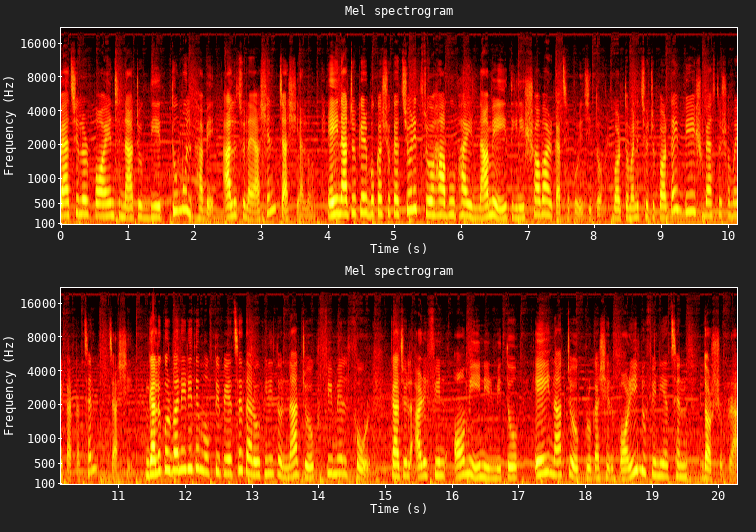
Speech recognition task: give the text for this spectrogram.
ব্যাচেলর পয়েন্ট নাটক দিয়ে তুমুলভাবে আলোচনায় আসেন চাষি আলম। এই নাটকের বোকাশোকা চরিত্র হাবু ভাই নামেই তিনি সবার কাছে পরিচিত। বর্তমানে ছোট পর্দায় বেশ ব্যস্ত সময় কাটাচ্ছেন চাষি। গেল কোরবানির ঈদে মুক্তি পেয়েছে তার অভিনীত নাটক ফিমেল ফোর। কাজল আরিফিন অমি নির্মিত এই নাটক প্রকাশের পরেই লুফে নিয়েছেন দর্শকরা।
